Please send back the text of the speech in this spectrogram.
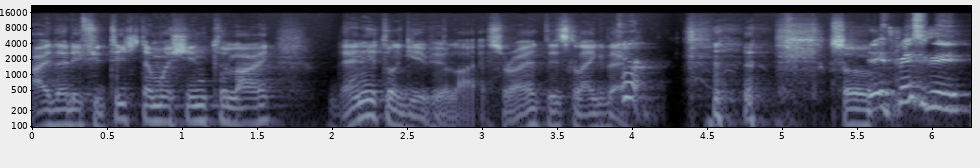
either if you teach the machine to lie then it will give you lies right it's like that Sure. so Yeah, it's basically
